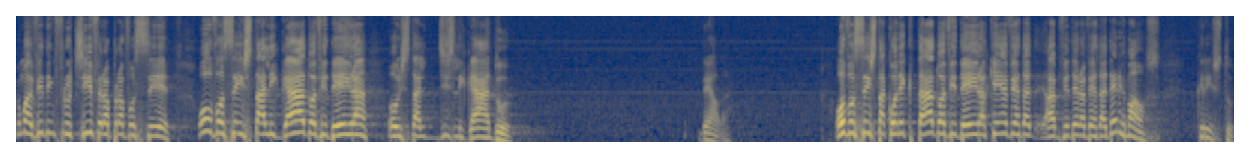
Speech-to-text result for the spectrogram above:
uma vida infrutífera para você. Ou você está ligado à videira, ou está desligado dela. Ou você está conectado à videira, quem é a videira verdadeira, irmãos? Cristo.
